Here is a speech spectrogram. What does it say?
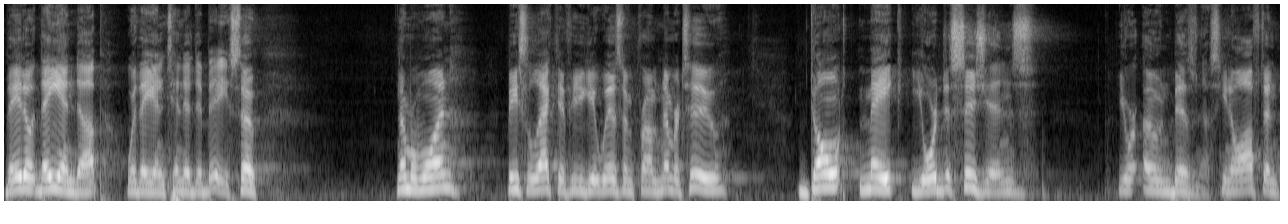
They, don't, they end up where they intended to be. So, number one, be selective who you get wisdom from. Number two, don't make your decisions your own business. You know, often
